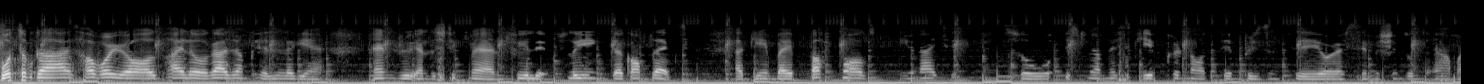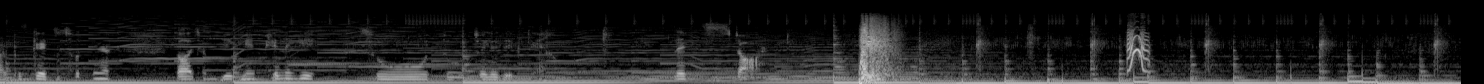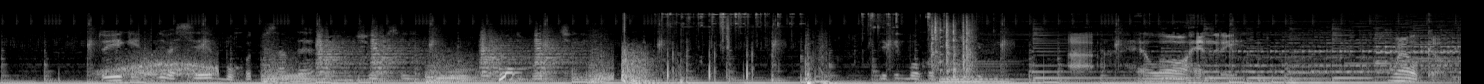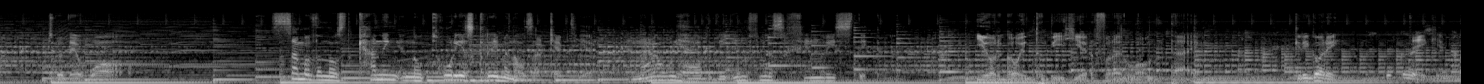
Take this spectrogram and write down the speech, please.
What's up guys, how are you all? भाई लोग आज हम खेलने लगे हैं Henry and the Stickman Fleeing the Complex a game by Puffballs United so इसमें हमें escape करना होता है prison से और ऐसे missions होते हैं हमारे पास gadgets होते हैं तो आज हम ये game खेलेंगे so तो चलिए देखते हैं let's start तो ये गेम मुझे वैसे बहुत पसंद है शुरू से ही मुझे बहुत अच्छी है लेकिन बहुत मुश्किल भी Ah, hello, Henry. Welcome to the wall. Some of the most cunning and notorious criminals are kept here, and now we have the infamous Henry Stick. You're going to be here for a long time. Grigori, take him.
